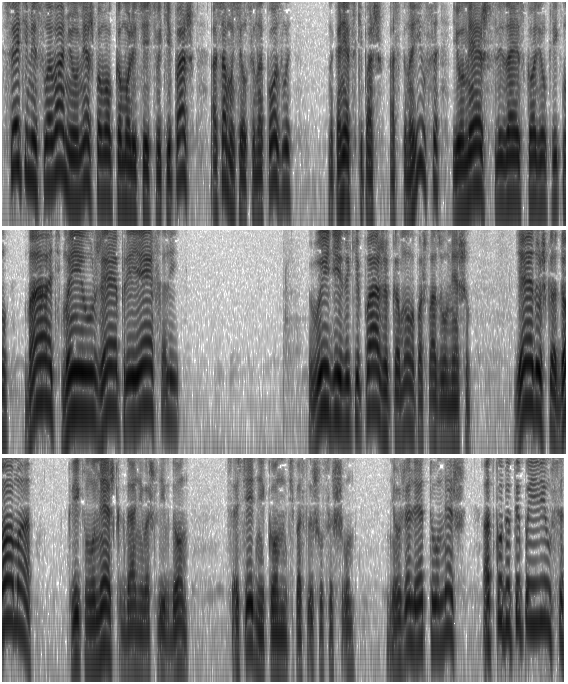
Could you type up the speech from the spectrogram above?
С этими словами Умеш помог Камоле сесть в экипаж, а сам уселся на козлы. Наконец экипаж остановился, и Умеш, слезая с козел, крикнул «Мать, мы уже приехали!» Выйдя из экипажа, Камола пошла за Умешем. «Дедушка, дома!» — крикнул Умеш, когда они вошли в дом. В соседней комнате послышался шум. «Неужели это Умеш? Откуда ты появился?»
